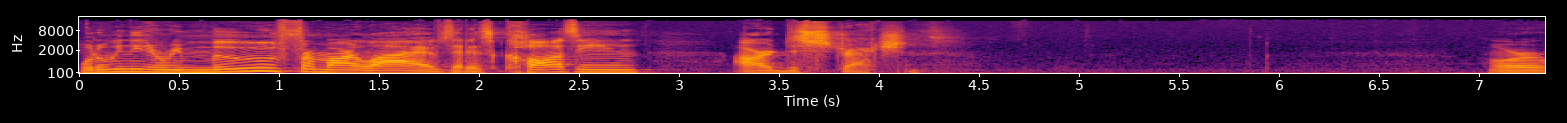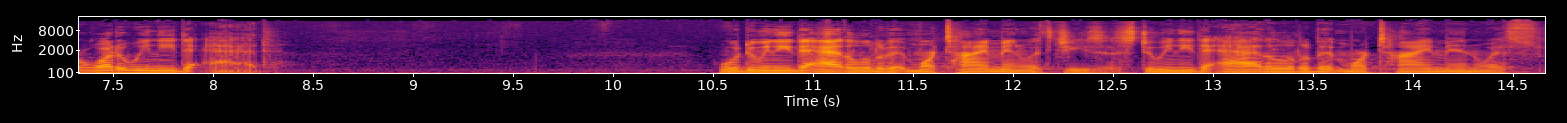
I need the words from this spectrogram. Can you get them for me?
What do we need to remove from our lives that is causing our distractions? Or what do we need to add? Well, do we need to add a little bit more time in with Jesus? Do we need to add a little bit more time in with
